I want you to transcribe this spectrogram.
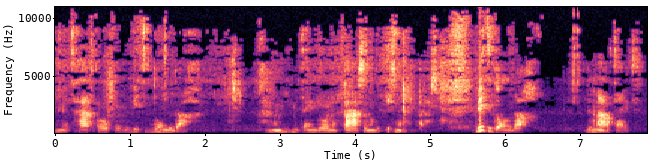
En dat gaat over de Witte Donderdag. Ik ga maar niet meteen door naar Pasen, want het is nog geen Pasen. Witte Donderdag, de maaltijd.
